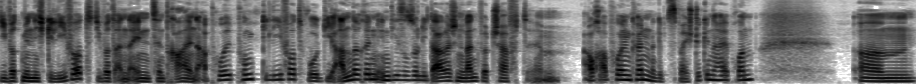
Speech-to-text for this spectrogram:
die wird mir nicht geliefert, die wird an einen zentralen Abholpunkt geliefert, wo die anderen in dieser solidarischen Landwirtschaft ähm, auch abholen können. Da gibt es zwei Stück in Heilbronn. Ähm,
